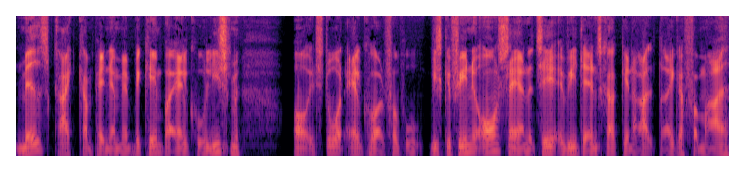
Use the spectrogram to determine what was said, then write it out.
med skrækkampagner, man bekæmper alkoholisme og et stort alkoholforbrug. Vi skal finde årsagerne til, at vi danskere generelt drikker for meget.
